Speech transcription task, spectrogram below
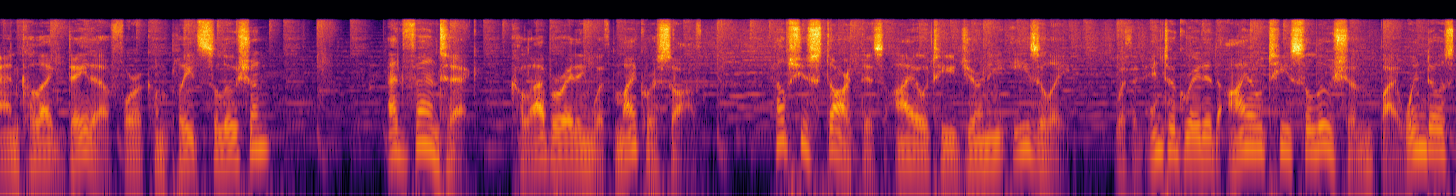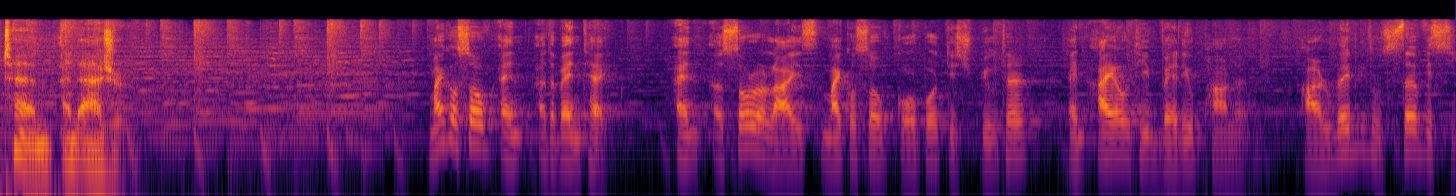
and collect data for a complete solution? Advantech, collaborating with Microsoft, helps you start this IoT journey easily with an integrated IoT solution by Windows 10 and Azure. Microsoft and Advantech, an authorized Microsoft global distributor and IoT value partner, are ready to service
